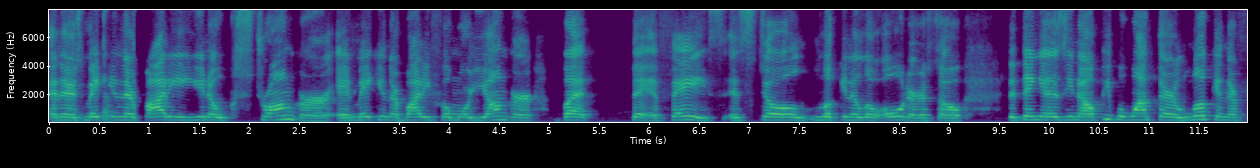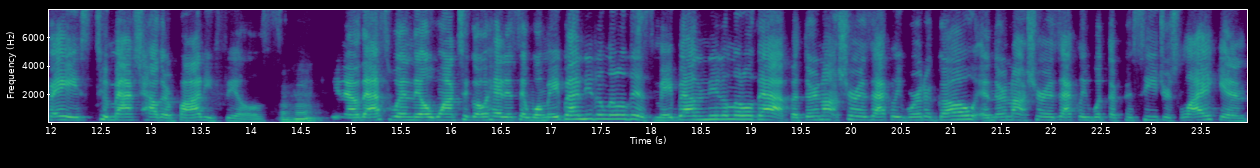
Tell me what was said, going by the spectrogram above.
And there's making their body, you know, stronger and making their body feel more younger, but the face is still looking a little older. So the thing is, you know, people want their look in their face to match how their body feels. hmm You know, that's when they'll want to go ahead and say, well, maybe I need a little this, maybe I need a little that, but they're not sure exactly where to go and they're not sure exactly what the procedure's like and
